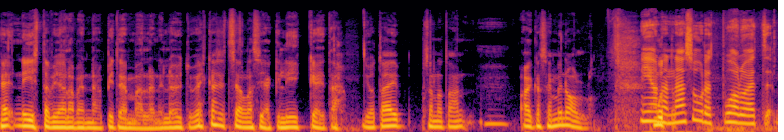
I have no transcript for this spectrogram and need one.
he, niistä vielä mennään pitemmälle, niin löytyy ehkä sitten sellaisiakin liikkeitä, joita ei sanotaan mm. aikaisemmin ollut. Niin onhan nämä suuret puolueet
